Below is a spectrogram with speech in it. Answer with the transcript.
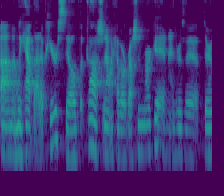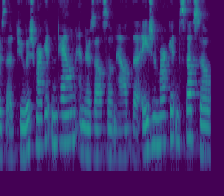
um, and we have that up here still. But gosh, now I have a Russian market, and there's a there's a Jewish market in town, and there's also now the Asian market and stuff. So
